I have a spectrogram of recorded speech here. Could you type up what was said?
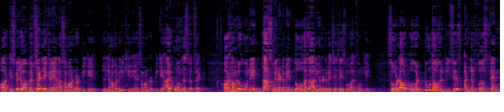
और इस पे जो आप वेबसाइट देख रहे हैं ना समान डॉट पीके जो यहाँ पर भी लिखी हुई है Saman dot PK I own this website और हम लोगों ने 10 मिनट में 2000 यूनिट बेचे थे इस मोबाइल फ़ोन के। Sold out over 2000 pieces under first 10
